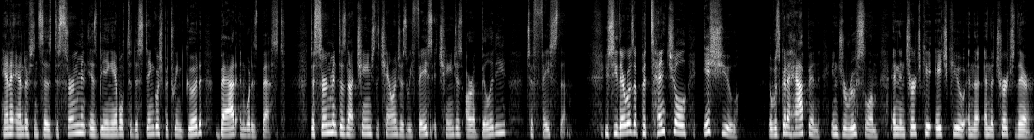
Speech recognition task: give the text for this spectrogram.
Hannah Anderson says discernment is being able to distinguish between good, bad, and what is best. Discernment does not change the challenges we face, it changes our ability to face them. You see, there was a potential issue that was going to happen in Jerusalem and in Church HQ and the, and the church there.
